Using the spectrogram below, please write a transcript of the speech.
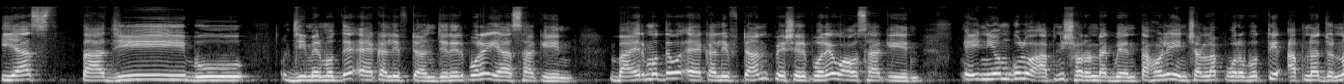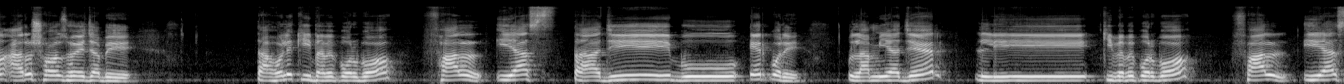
ইয়াস্তাজিবু। জিমের মধ্যে এক আলিফ টান, জেরের পরে ইয়া সাকিন। বায়ের মধ্যেও এক আলিফ টান, পেশের পরে ওয়াও সাকিন। এই নিয়মগুলো আপনি স্মরণ রাখবেন, তাহলে ইনশাল্লাহ পরবর্তী আপনার জন্য আরও সহজ হয়ে যাবে। তাহলে কীভাবে পড়ব? ফাল ইয়াস তাজিবু এরপরে লামিয়াজের লি কীভাবে পড়ব? ফাল ইয়াস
